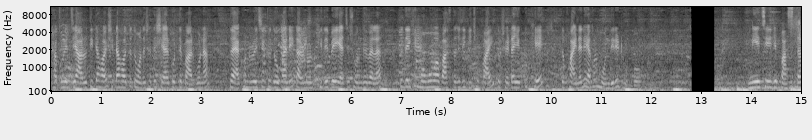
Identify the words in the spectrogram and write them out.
ঠাকুরের যে আরতিটা হয়, সেটা হয়তো তোমাদের সাথে শেয়ার করতে পারব না। তো এখন রয়েছে একটু দোকানে, কারণ ওর খিদে পেয়ে গেছে সন্ধেবেলা। তো দেখি মোমো বা পাস্তা যদি কিছু পাই, তো সেটাই একটু খেয়ে, তো ফাইনালি এখন মন্দিরে ঢুকবো। নিয়েছি এই যে পাস্তা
